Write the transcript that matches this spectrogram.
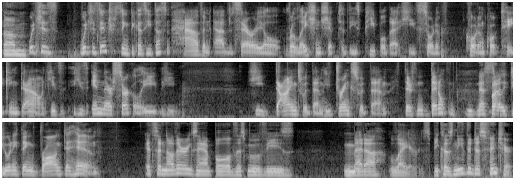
um, which is which is interesting because he doesn't have an adversarial relationship to these people that he's sort of quote unquote taking down. He's he's in their circle. He he he dines with them. He drinks with them. There's they don't necessarily But- do anything wrong to him. It's another example of this movie's meta layers because neither does Fincher.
